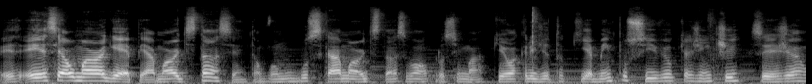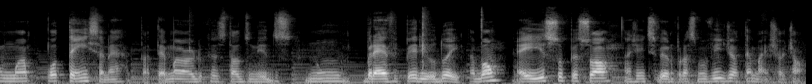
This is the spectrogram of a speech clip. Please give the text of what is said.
Esse é o maior gap, é a maior distância. Então vamos buscar a maior distância, vamos aproximar. Que eu acredito que é bem possível que a gente seja uma potência, né? Até maior do que os Estados Unidos num breve período aí, tá bom? É isso, pessoal. A gente se vê no próximo vídeo. Até mais. Tchau, tchau.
